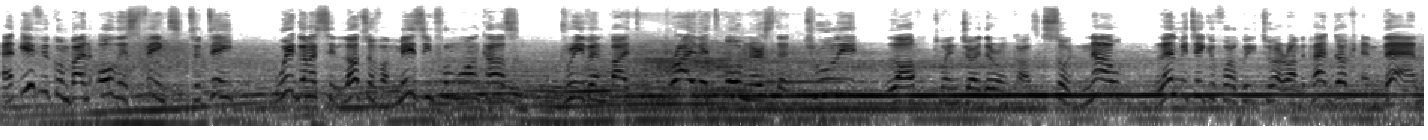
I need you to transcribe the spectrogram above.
And if you combine all these things, today we're gonna see lots of amazing Formula One cars driven by private owners that truly love to enjoy their own cars. So now let me take you for a quick tour around the paddock and then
